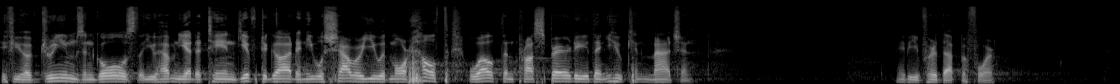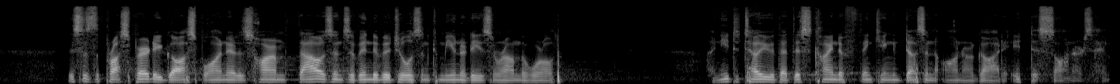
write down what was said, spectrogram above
If you have dreams and goals that you haven't yet attained, give to God, and He will shower you with more health, wealth, and prosperity than you can imagine. Maybe you've heard that before. This is the prosperity gospel, and it has harmed thousands of individuals and communities around the world. I need to tell you that this kind of thinking doesn't honor God, it dishonors Him.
